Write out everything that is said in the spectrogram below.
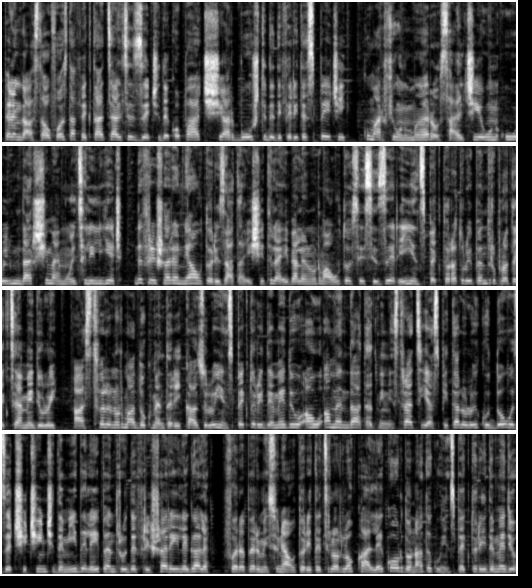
Pe lângă asta au fost afectați alți 10 de copaci și arbuști de diferite specii, cum ar fi un măr, o salcie, un ulm, dar și mai mulți lilieci. Defrișarea neautorizată a ieșit la iveală în urma autosesizării Inspectoratului pentru Protecția Mediului. Astfel, în urma documentării cazului, inspectorii de mediu au amendat administrația spitalului cu 25.000 de lei pentru defrișare ilegală, fără permisiunea autorităților locale, coordonată cu inspectorii de mediu.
